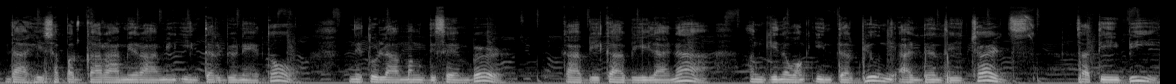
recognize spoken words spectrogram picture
dahil sa pagkarami-raming interview nito nito lamang December. Kabi-kabila na ang ginawang interview ni Alden Richards sa TV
